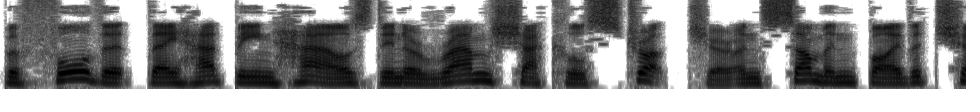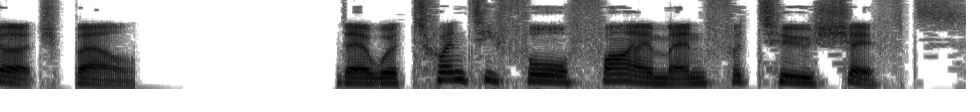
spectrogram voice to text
Before that they had been housed in a ramshackle structure and summoned by the church bell. There were 24 firemen for two shifts.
